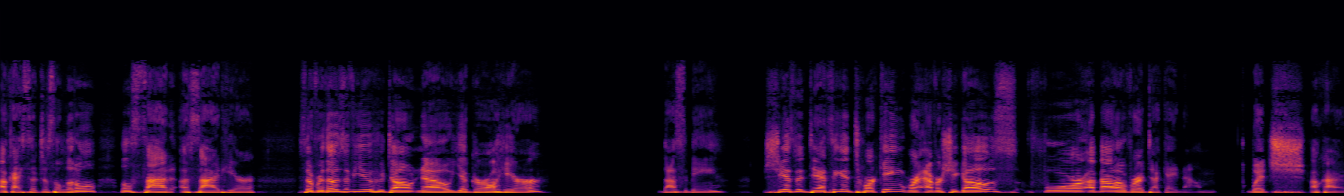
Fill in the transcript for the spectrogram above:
Okay, so just a little little side aside here. So for those of you who don't know, your girl here, that's me. She has been dancing and twerking wherever she goes for about over a decade now. Which, okay,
